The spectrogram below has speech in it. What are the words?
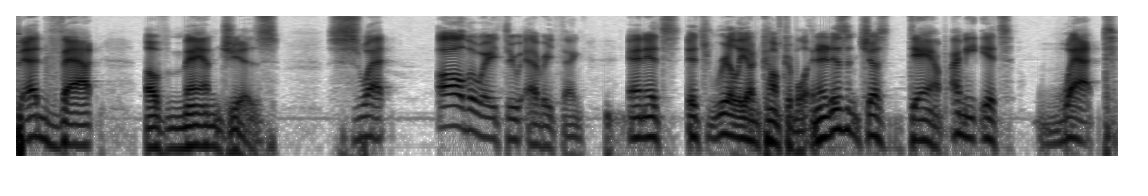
bed vat of man jizz, sweat all the way through everything, and it's it's really uncomfortable. And it isn't just damp. I mean, it's wet.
